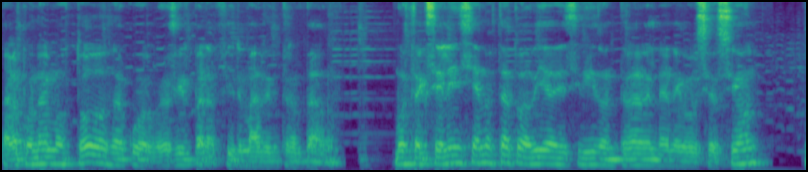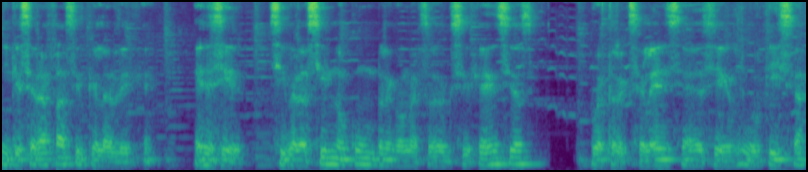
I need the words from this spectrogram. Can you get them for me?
para ponernos todos de acuerdo, es decir, para firmar el tratado. Vuestra Excelencia no está todavía decidido a entrar en la negociación y que será fácil que la deje. Es decir, si Brasil no cumple con nuestras exigencias, Vuestra Excelencia, es decir, Urquiza,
